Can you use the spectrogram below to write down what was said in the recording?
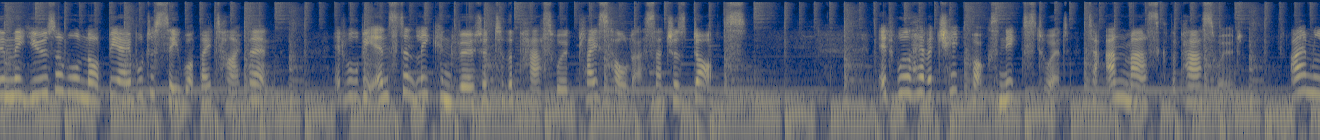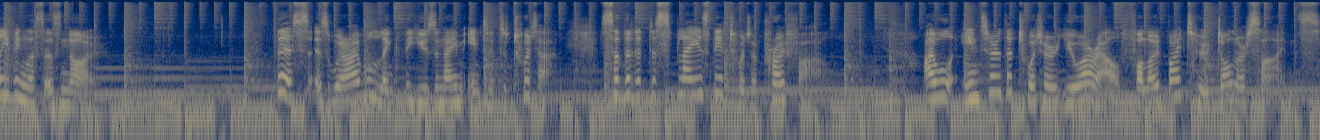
then the user will not be able to see what they type in. it will be instantly converted to the password placeholder, such as dots. It will have a checkbox next to it to unmask the password. I am leaving this as no. This is where I will link the username entered to Twitter, so that it displays their Twitter profile. I will enter the Twitter URL followed by two dollar signs.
